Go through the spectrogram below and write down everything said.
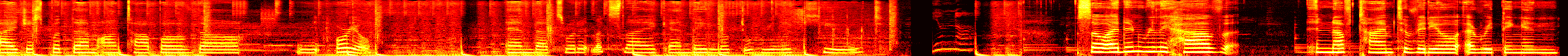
I just put them on top of the Oreo. And that's what it looks like and they looked really cute. So I didn't really have enough time to video everything and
